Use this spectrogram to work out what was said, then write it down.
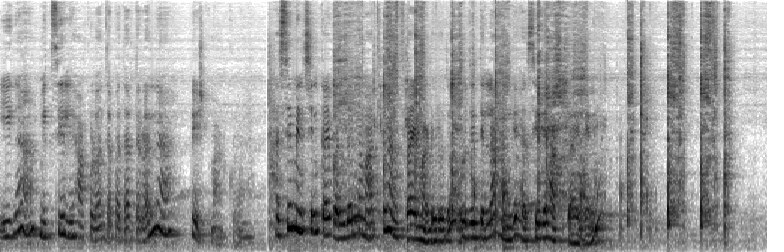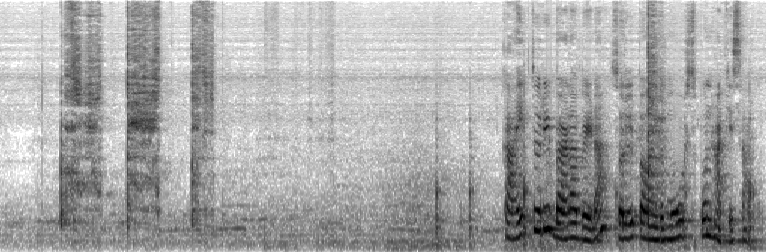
ಈಗ ಮಿಕ್ಸಿಲಿ ಹಾಕೊಳ್ಳುವಂಥ ಪದಾರ್ಥಗಳನ್ನು ಪೇಸ್ಟ್ ಮಾಡ್ಕೊಳ್ಳೋಣ. ಹಸಿ ಮೆಣಸಿನ್ಕಾಯಿ ಒಂದನ್ನು ಮಾತ್ರ ನಾನು ಫ್ರೈ ಮಾಡಿರೋದು. ಉಳಿದಿದ್ದೆಲ್ಲ ಹಾಗೆ ಹಸಿದೇ ಹಾಕ್ತಾ ಇದ್ದೀನಿ. ಕಾಯಿ ತುರಿ ಭಾಳ ಬೇಡ. ಸ್ವಲ್ಪ ಒಂದು ಮೂರು ಸ್ಪೂನ್ ಹಾಕಿ ಸಾಕು.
